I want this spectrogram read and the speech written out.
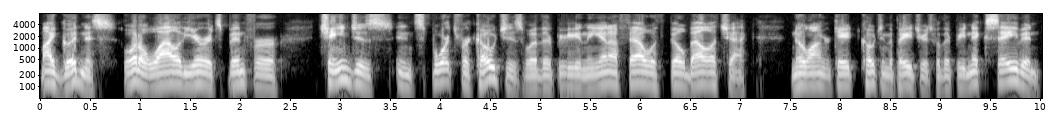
my goodness, what a wild year it's been for changes in sports for coaches, whether it be in the NFL with Bill Belichick no longer coaching the Patriots, whether it be Nick Saban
